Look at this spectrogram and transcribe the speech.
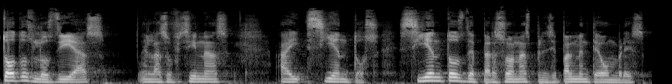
todos los días en las oficinas hay cientos, cientos de personas, principalmente hombres,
